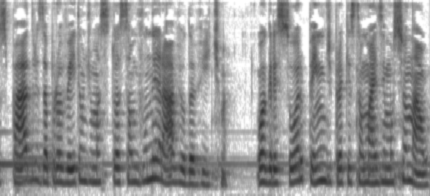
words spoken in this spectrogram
Os padres aproveitam de uma situação vulnerável da vítima. O agressor pende para a questão mais emocional,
